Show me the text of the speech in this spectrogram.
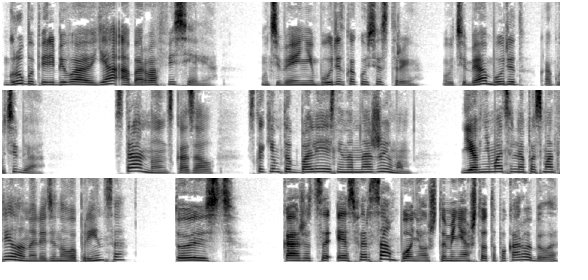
Грубо перебиваю я, оборвав веселье. У тебя и не будет, как у сестры. У тебя будет, как у тебя». Странно он сказал, с каким-то болезненным нажимом. Я внимательно посмотрела на ледяного принца. То есть, кажется, Эсфер сам понял, что меня что-то покоробило.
